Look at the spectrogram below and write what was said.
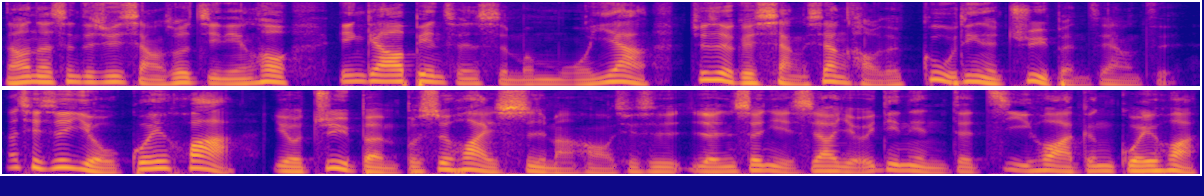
然后呢，甚至去想说几年后应该要变成什么模样，就是有个想象好的固定的剧本这样子。那其实有规划、有剧本不是坏事嘛？哈，其实人生也是要有一点点的计划跟规划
